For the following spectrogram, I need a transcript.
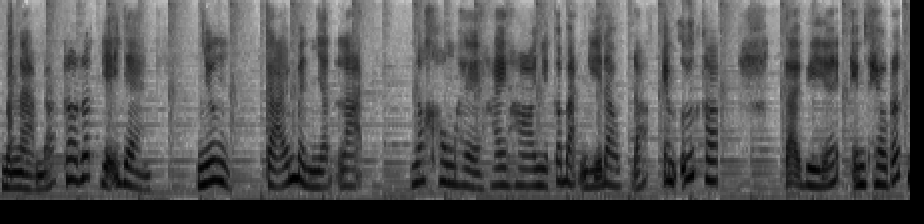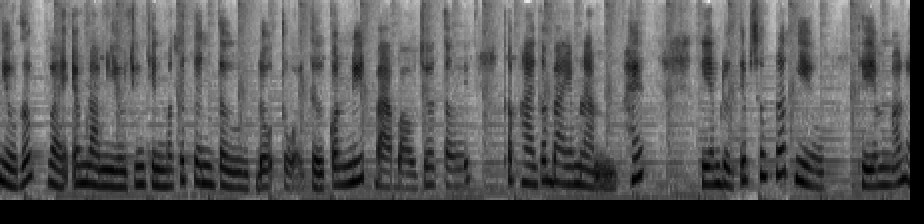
mình làm đó rất rất dễ dàng. Nhưng cái mình nhận lại nó không hề hay ho như các bạn nghĩ đâu. Đó em ước thôi. Tại vì ấy, em theo rất nhiều group và em làm nhiều chương trình marketing từ độ tuổi từ con nít bà bầu cho tới cấp 2, cấp 3 em làm hết. Thì em được tiếp xúc rất nhiều thì em nói là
